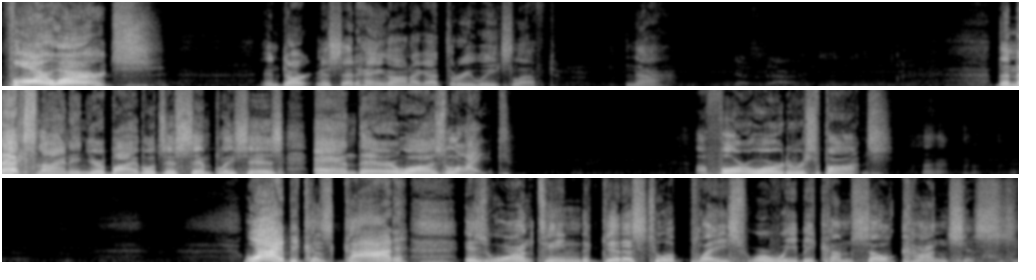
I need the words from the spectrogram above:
Four words. And darkness said, Hang on, I got three weeks left. Nah. The next line in your Bible just simply says, and there was light. A four word response. Why? Because God is wanting to get us to a place where we become so conscious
